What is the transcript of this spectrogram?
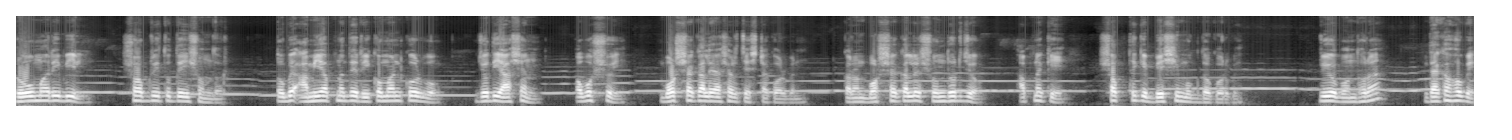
রৌমারি বিল, সব ঋতুতেই সুন্দর। তবে আমি আপনাদের রিকমেন্ড করব, যদি আসেন, অবশ্যই বর্ষাকালে আসার চেষ্টা করবেন। কারণ বর্ষাকালের সৌন্দর্য আপনাকে সব থেকে বেশি মুগ্ধ করবে। প্রিয় বন্ধুরা, দেখা হবে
